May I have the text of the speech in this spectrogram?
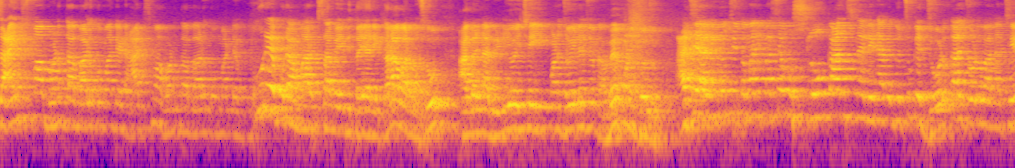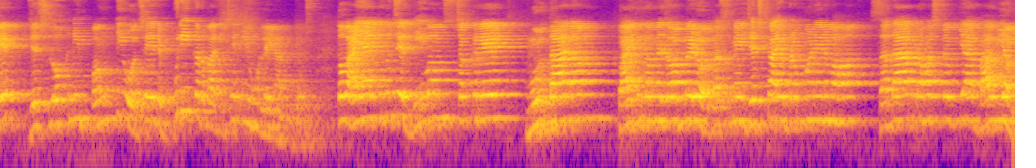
સાયન્સમાં ભણતા બાળકો માટે અને આર્ટ્સમાં ભણતા બાળકો માટે પૂરેપૂરા માર્ક્સ આવે એવી તૈયારી કરાવવાનો છું. આગળના વીડિયો છે એ પણ જોઈ લેજો ને હવે પણ જોજો. આજે આવી ગયો છે હું શ્લોકાંશને લઈને આવી ગયો છું કે જોડકા જોડવાના છે, જે શ્લોકની પંક્તિઓ છે એને પૂરી કરવાની છે એ હું લઈને આવી ગયો છું. તો અહીંયા કીધું છે, દિવંશ ચક્રે મૂર્ધાનમ. તો અહીંથી તમને જવાબ મળ્યો, તસ્મે જ્યેષ્ઠાય બ્રહ્મણે નમઃ. સદા પ્રહસ્તવ્યા ભાવ્યમ.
